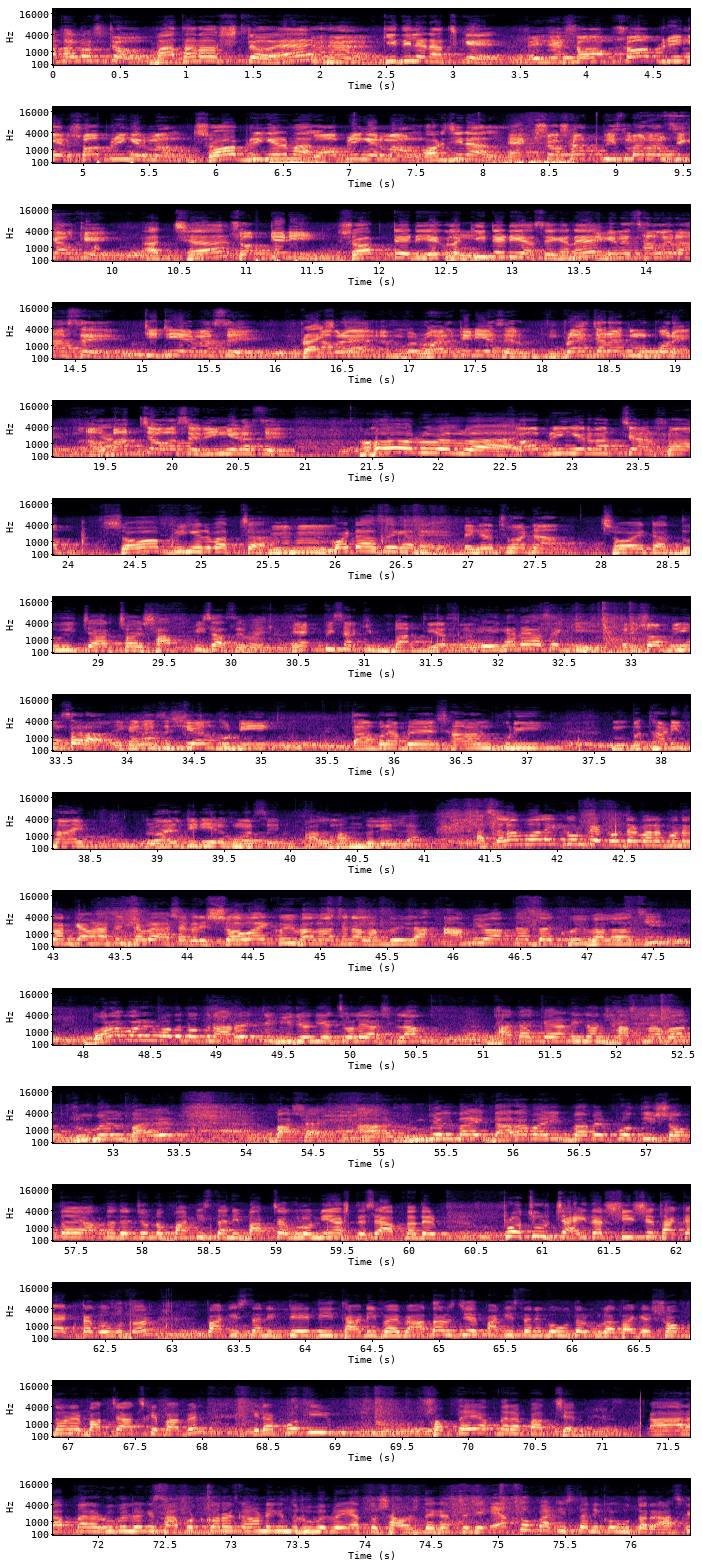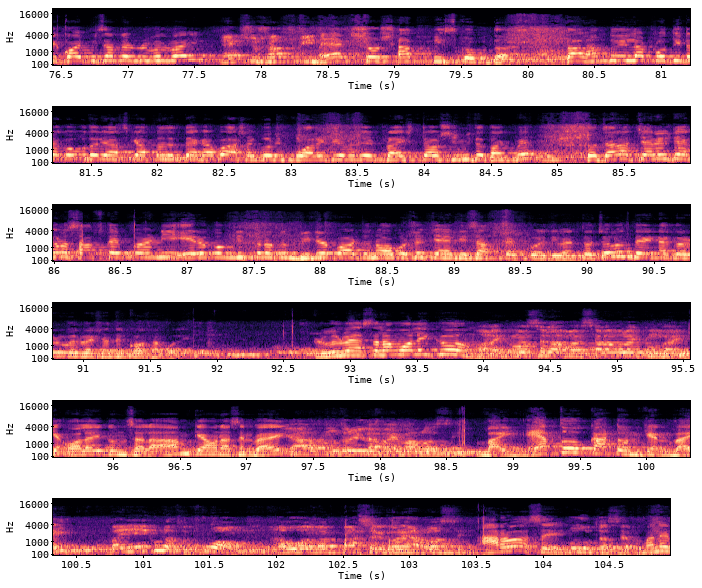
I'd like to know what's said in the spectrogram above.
মাথা নষ্ট। মাথা নষ্ট হ্যাঁ? হ্যাঁ। কি দিলেন আজকে? এই যে সব সব রিং এর সব রিং এর মাল। সব রিং এর মাল? সব রিং এর মাল। অরিজিনাল? একশো সাত পিস মাল আনছি কালকে। আচ্ছা। সব টেডি সব টেডি এগুলো কি। টেডি আছে এখানে? এখানে সালেরা আছে টিটিএম আছে। টা? রয়্যাল টেডি আছে। প্রাইস জানাই তুমি পরে। আবার বাচ্চাও আছে রিং এর আছে। ও রুবেল ভাই। সব রিং এর বাচ্চা আর সব সব রিং এর বাচ্চা। কয়টা আছে এখানে? এখানে ছয়টা। ছয়টা দুই চার ছয় সাত পিস আছে ভাই। এক পিস আর কি বাড়তি আছে এখানে আছে কি? এটি সব রিং ছাড়া। এখানে আছে শিয়ালকুটি তারপরে আপনার সারানপুরি থার্টি ফাইভ রয়্যাল টেডি এরকম আছে। আলহামদুলিল্লাহ। আসসালামু আলাইকুম বালক বন্ধুগণ কেমন আছেন সবাই? আশা করি সবাই খুবই ভালো আছেন। আলহামদুলিল্লাহ আমিও আপনার দয় খুবই ভালো আছি। বরাবরের মতো নতুন আরও একটি ভিডিও নিয়ে চলে আসলাম। ঢাকা কেরানীগঞ্জ হাসনাবাদ রুবেল ভাইয়ের বাসায়। আর রুবেল ভাই ধারাবাহিকভাবে প্রতি সপ্তাহে আপনাদের জন্য পাকিস্তানি বাচ্চাগুলো নিয়ে আসতেছে। আপনাদের প্রচুর চাহিদার শীর্ষে থাকা একটা কবুতর। Pakistani teddy thirty five others যে পাকিস্তানি কবুতরগুলো থাকে সব ধরনের বাচ্চা আজকে পাবেন। এটা প্রতি সপ্তাহে আপনারা পাচ্ছেন। আর আপনারা রুবেল ভাইকে সাপোর্ট করার কারণে কিন্তু রুবেল ভাই এত সাহস দেখাচ্ছে যে এত পাকিস্তানি কবুতর। আজকে কয় পিস আনলেন রুবেল ভাই? একশো সাত পিস একশো সাত পিস কবুতর। তো আলহামদুলিল্লাহ প্রতিটা কবুতরই আজকে আপনাদের দেখাবো। আশা করি কোয়ালিটি অনুযায়ী প্রাইসটাও সীমিত থাকবে। তো যারা চ্যানেলটি এখনও সাবস্ক্রাইব করেনি এরকম নিত্য নতুন ভিডিও পাওয়ার জন্য অবশ্যই চ্যানেলটি সাবস্ক্রাইব করে দিবেন। তো চলুন দেরি না করে রুবেল ভাইয়ের সাথে কথা বলি। রুবেল ভাই আসসালামু আলাইকুম। ওয়ালাইকুম আসসালাম আসসালামু আলাইকুম ভাই। ওয়ালাইকুম সালাম কেমন আছেন ভাই? আলহামদুলিল্লাহ ভাই ভালো আছি। ভাই এত কার্টন কেন ভাই? ভাই এইগুলো তো কম। ও আমার পাশের ঘরে আরও আছে। আরও আছে? বহুত আছে মানে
